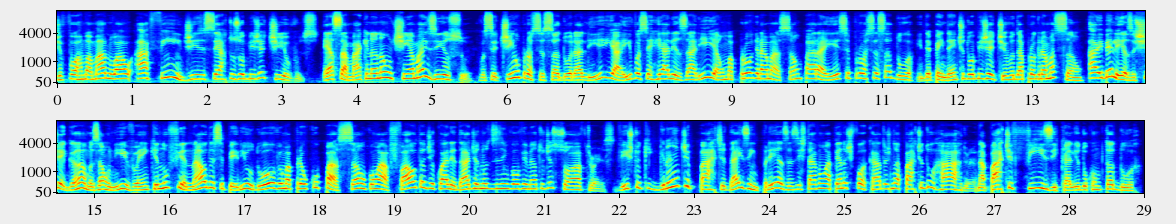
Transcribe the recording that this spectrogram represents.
de forma manual a fim de certos objetivos. Essa máquina não tinha mais isso. Você tinha um processador ali e aí você realizaria uma programação para esse processador, independente do objetivo da programação. Aí, beleza, chegamos ao nível em que no final desse período houve uma preocupação com a falta de qualidade no desenvolvimento de softwares, visto que grande parte das empresas estavam apenas focadas na parte do hardware, na parte física ali do computador computador.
